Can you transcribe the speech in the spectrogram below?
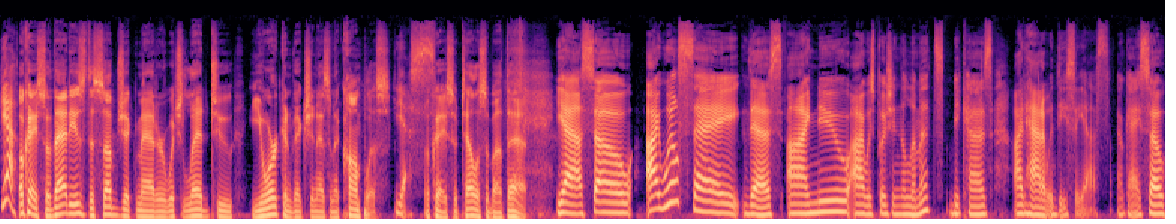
yeah. Okay, so that is the subject matter which led to your conviction as an accomplice. Yes. Okay, so tell us about that. Yeah. So I will say this I knew I was pushing the limits because I'd had it with DCS. Okay. So,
